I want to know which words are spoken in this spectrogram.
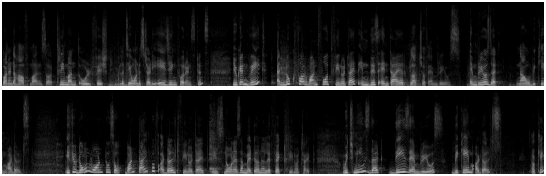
one and a half months or three month old fish. Let's say you want to study aging for instance. You can wait and look for one fourth phenotype in this entire clutch of embryos, embryos that now became adults. If you don't want to, so one type of adult phenotype is known as a maternal effect phenotype, which means that these embryos became adults, okay?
